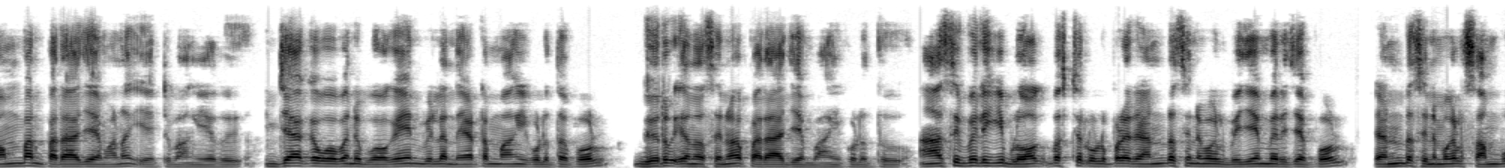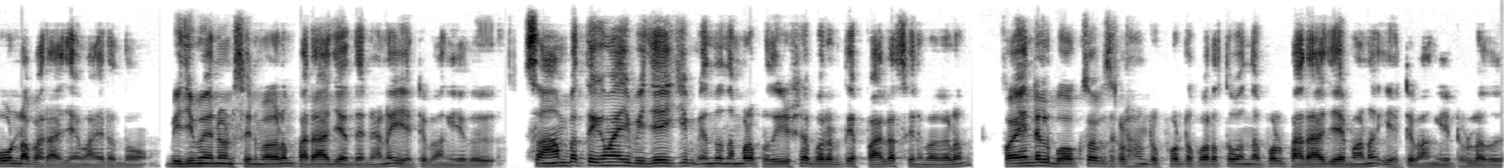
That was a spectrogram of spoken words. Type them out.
വമ്പൻ പരാജയമാണ് ഏറ്റുവാങ്ങിയത്. ഇഞ്ചാക്ക ബോബന് ബൊഗയൻ വില്ല നേട്ടം വാങ്ങിക്കൊടുത്തപ്പോൾ ഗിർ എന്ന സിനിമ പരാജയം വാങ്ങിക്കൊടുത്തു. ആസിഫ് അലിക്ക് ബ്ലോക്ക് ബസ്റ്റർ ഉൾപ്പെടെ രണ്ട് സിനിമകൾ വിജയം വരിച്ചപ്പോൾ രണ്ട് സിനിമകൾ സമ്പൂർണ പരാജയമായിരുന്നു. ബിജുമേനോൻ സിനിമകളും പരാജയം തന്നെയാണ് ഏറ്റുവാങ്ങിയത്. സാമ്പത്തികമായി വിജയിക്കും എന്ന് നമ്മൾ പ്രതീക്ഷ പുലർത്തിയ പല സിനിമകളും final box office collection report പുറത്തു വന്നപ്പോൾ പരാജയമാണ് ഏറ്റുവാങ്ങിയിട്ടുള്ളത്.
